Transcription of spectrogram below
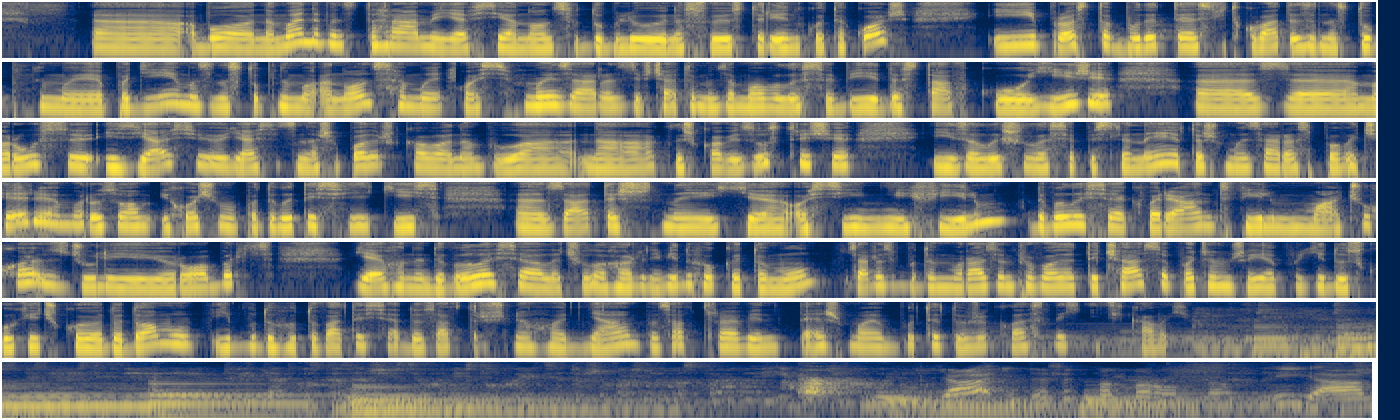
Або на мене в інстаграмі я всі анонси дублюю на свою сторінку також, і просто будете слідкувати за наступними подіями, за наступними анонсами. Ось ми зараз з дівчатами замовили собі доставку їжі е, з Марусею і з Ясією. Яся це наша подружка. Вона була на книжковій зустрічі і залишилася після неї. Тож ми зараз повечеряємо разом і хочемо подивитися якийсь е, затишний е, осінній фільм. Дивилися як варіант фільм Мачуха з Джулією Робертс. Я його не дивилася, але чула гарні відгуки. Тому зараз будемо разом проводити час. а Потім вже я поїду з кукічкою додому і буду готуватися до завтрашнього дня, бо завтра він теж має бути дуже класний і цікавий. Твій татко сказав, що сьогодні слухається дуже важлива справа і. Я і 10 подбородка. І я.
